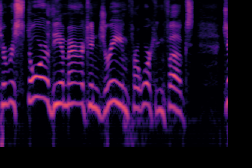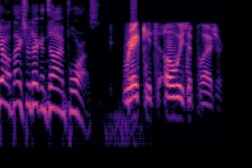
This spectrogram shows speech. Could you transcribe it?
to restore the American dream for working folks. Joe, thanks for taking time for us. Rick, it's always a pleasure.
